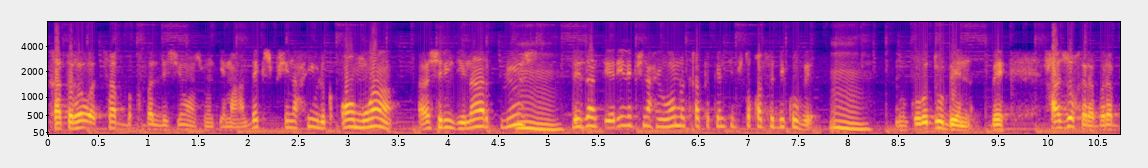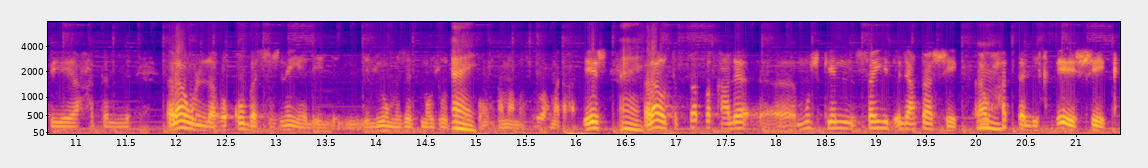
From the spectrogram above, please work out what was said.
خاطر هو تسبق قبل l'échéance وانت ما عندكش باش ينحيو لك au moins 20 دينار plus les intérêts اللي باش ينحيوهم لك خاطر انت باش تقعد في ال découvert. donc ردوا بالنا حاجة أخرى بربي حتى راهو العقوبة السجنية اللي اليوم مازالت موجودة فما مشروع ما تعديش. راهو تطبق على آه، مش كان السيد اللي اعطاه الشيك راهو حتى اللي خذا الشيك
